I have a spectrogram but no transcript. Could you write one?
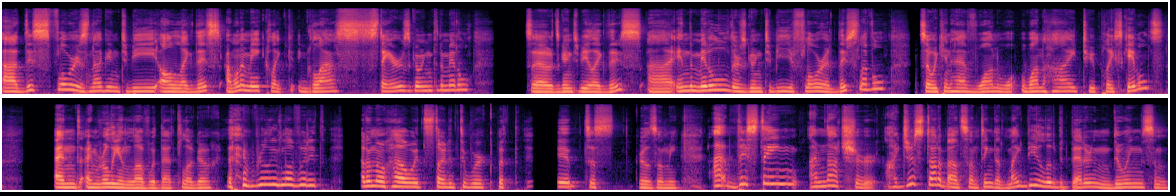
Uh, this floor is not going to be all like this. I want to make like glass stairs going to the middle. So it's going to be like this. Uh, in the middle, there's going to be a floor at this level. So we can have one, one high to place cables. And I'm really in love with that logo. I'm really in love with it. I don't know how it started to work, but it just grows on me. Uh, this thing, I'm not sure. I just thought about something that might be a little bit better than doing some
